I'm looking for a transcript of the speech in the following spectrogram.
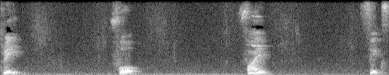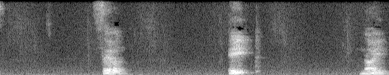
3 4 5 6 7 8 9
